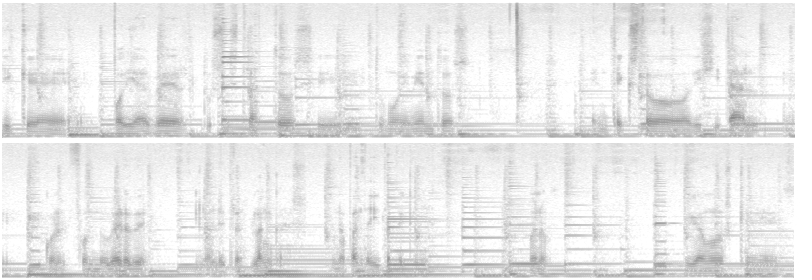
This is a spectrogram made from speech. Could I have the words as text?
y que podías ver tus extractos y tus movimientos en texto digital eh, con el fondo verde y las letras blancas, una pantallita pequeña. Bueno, digamos que,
